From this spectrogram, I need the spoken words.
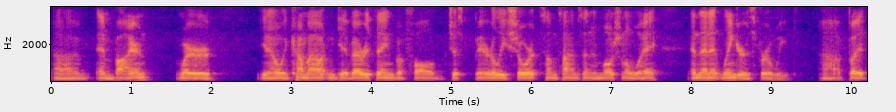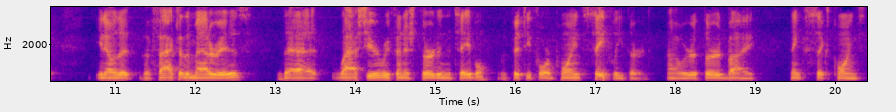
um, and bayern where you know we come out and give everything but fall just barely short sometimes in an emotional way and then it lingers for a week. Uh, but you know the the fact of the matter is that last year we finished third in the table with 54 points, safely third. Uh, we were third by I think six points.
